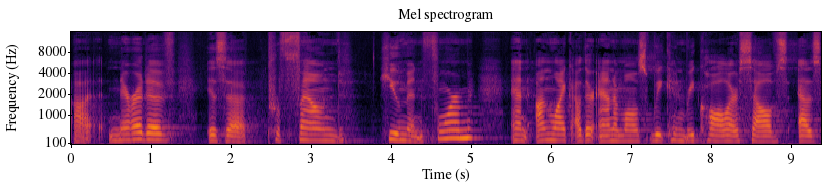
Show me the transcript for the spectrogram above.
uh, narrative is a profound human form, and unlike other animals, we can recall ourselves as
